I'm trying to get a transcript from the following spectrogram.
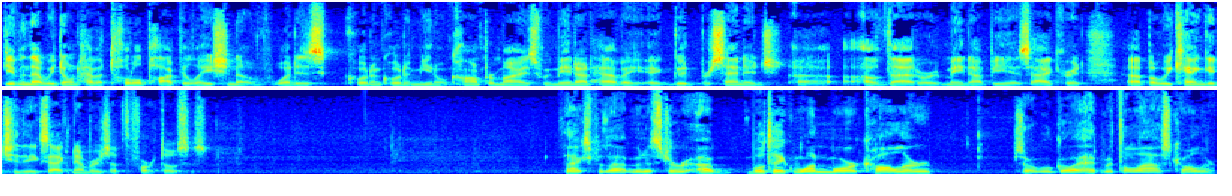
given that we don't have a total population of what is quote unquote immunocompromised, we may not have a, a good percentage uh, of that, or it may not be as accurate, uh, but we can get you the exact numbers of the four doses. Thanks for that, Minister. Uh, we'll take one more caller, so we'll go ahead with the last caller.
